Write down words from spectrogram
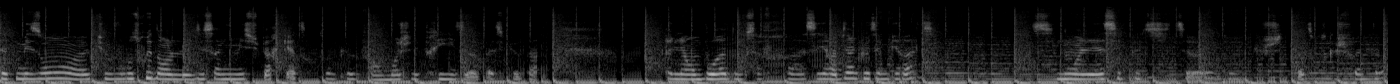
cette maison euh, que vous retrouvez dans le dessin animé Super 4. Donc euh, moi je l'ai prise euh, parce que bah, elle est en bois donc ça fera ça ira bien avec le thème pirate. Sinon elle est assez petite donc je sais pas trop ce que je ferai dedans.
